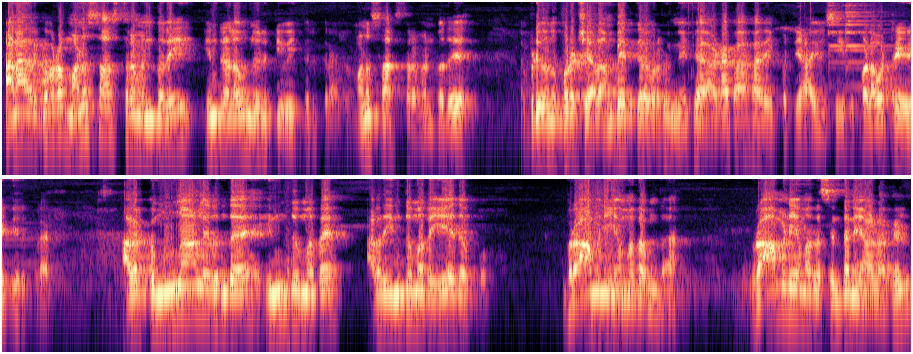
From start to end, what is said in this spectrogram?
ஆனா அதுக்கப்புறம் மனுசாஸ்திரம் என்பதை இன்றளவு நிறுத்தி வைத்திருக்கிறார்கள். மனுசாஸ்திரம் என்பது இப்படி வந்து புரட்சியாளர் அம்பேத்கர் அவர்கள் மிக அழகாக அதை பற்றி ஆய்வு செய்து பலவற்றை எழுதியிருக்கிறார். அதற்கு முன்னால் இருந்த இந்து மத அல்லது இந்து மத ஏதப்போ பிராமணிய மதம் தான். பிராமணிய மத சிந்தனையாளர்கள்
